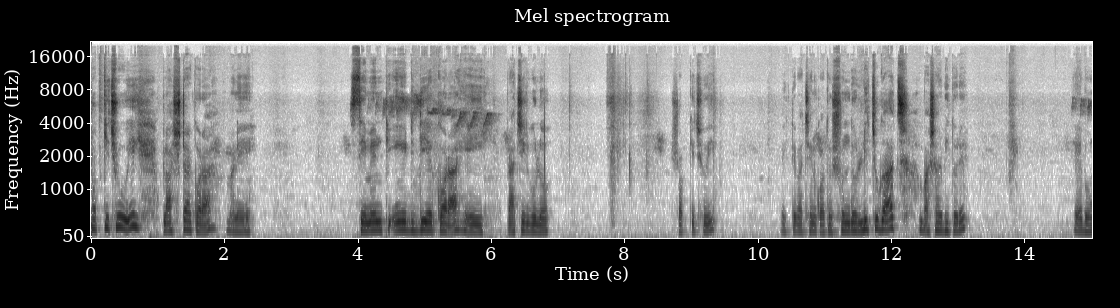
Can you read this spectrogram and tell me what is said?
সব কিছুই প্লাস্টার করা মানে সিমেন্ট ইট দিয়ে করা এই প্রাচীরগুলো। সব কিছুই দেখতে পাচ্ছেন কত সুন্দর লিচু গাছ বাসার ভিতরে। এবং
